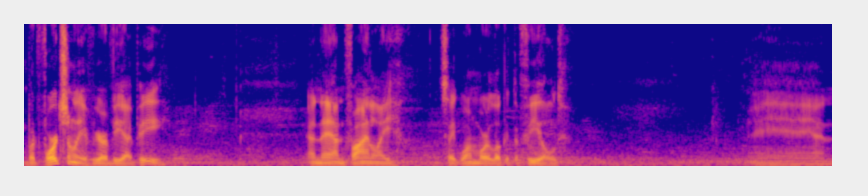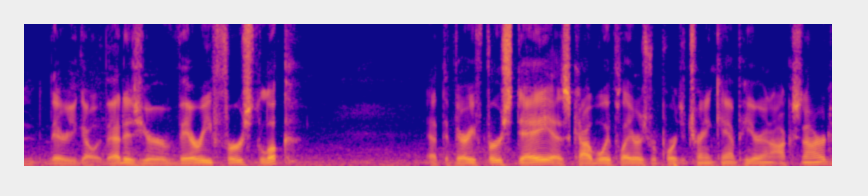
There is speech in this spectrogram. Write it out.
But fortunately, if you're a VIP, and then finally, let's take one more look at the field. And there you go. That is your very first look at the very first day as Cowboy players report to training camp here in Oxnard.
